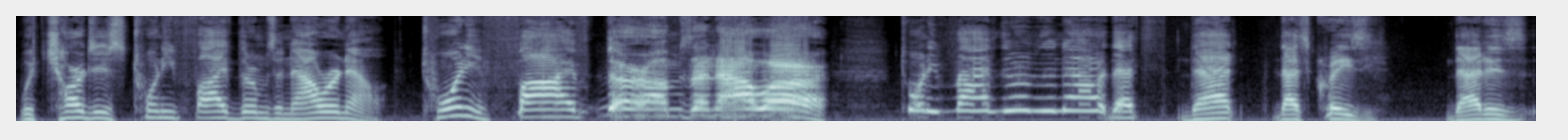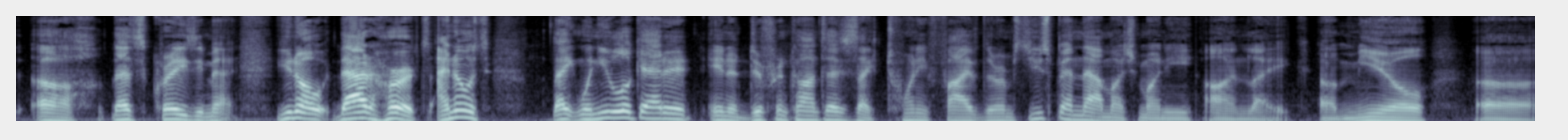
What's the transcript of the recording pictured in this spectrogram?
which charges 25 dirhams an hour now. 25 dirhams an hour. 25 dirhams an hour. That's that that's crazy. That is, uh, that's crazy, man. You know, that hurts. I know it's like when you look at it in a different context, it's like 25 dirhams. You spend that much money on like a meal. Uh,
